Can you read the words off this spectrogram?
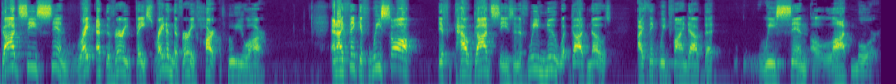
God sees sin right at the very base, right in the very heart of who you are. And I think if we saw if how God sees and if we knew what God knows, I think we'd find out that we sin a lot more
